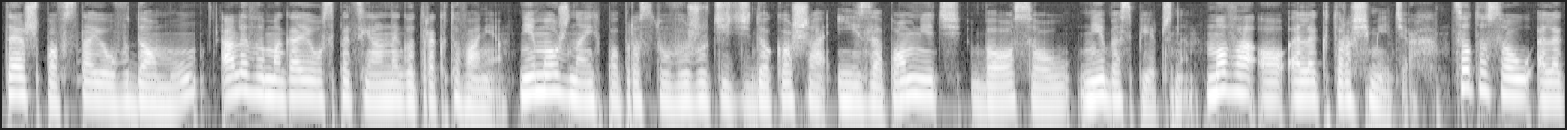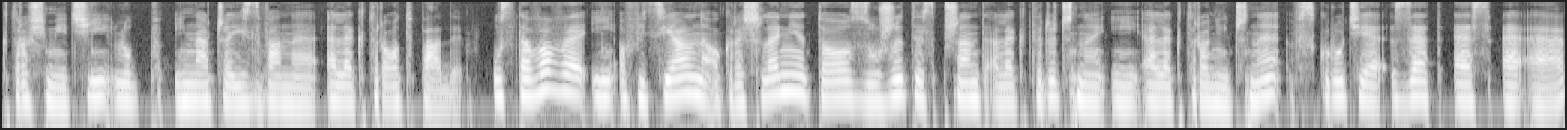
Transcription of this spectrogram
też powstają w domu, ale wymagają specjalnego traktowania. Nie można ich po prostu wyrzucić do kosza i zapomnieć, bo są niebezpieczne. Mowa o elektrośmieciach. Co to są elektrośmieci lub inaczej zwane elektroodpady? Ustawowe i oficjalne określenie to zużyty sprzęt elektryczny i elektroniczny, w skrócie ZSEE.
